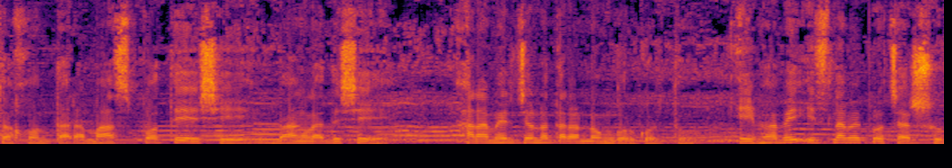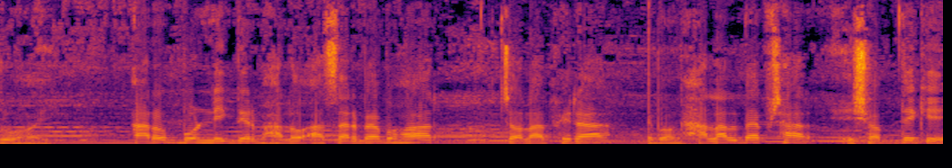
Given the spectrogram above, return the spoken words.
তখন তারা মাঝপথে এসে বাংলাদেশে আরামের জন্য তারা নোঙ্গর করত। এভাবে ইসলামের প্রচার শুরু হয়। আরব বণিকদের ভালো আচার ব্যবহার, চলাফেরা এবং হালাল ব্যবসার এসব দেখে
